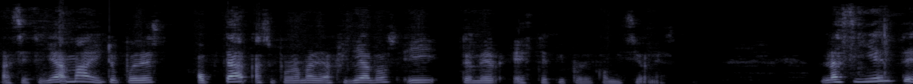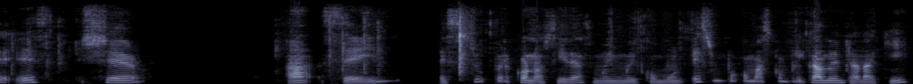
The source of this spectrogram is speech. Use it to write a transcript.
Así se llama y tú puedes optar a su programa de afiliados y tener este tipo de comisiones. La siguiente es Share a Sale es súper conocida, es muy muy común. Es un poco más complicado entrar aquí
